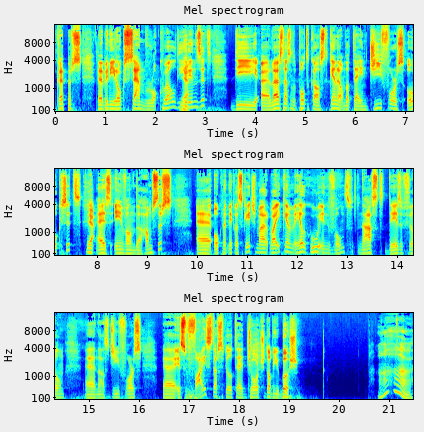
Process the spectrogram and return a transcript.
kleppers? We hebben hier ook Sam Rockwell die Ja. hierin zit. Die eh, luisteraars van de podcast kennen omdat hij in GeForce ook zit. Ja. Hij is een van de hamsters. Eh, ook met Nicolas Cage. Maar waar ik hem heel goed in vond, naast deze film, eh, naast GeForce, is Vice. Daar speelt hij George W. Bush. ah.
